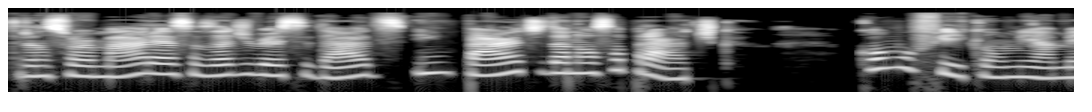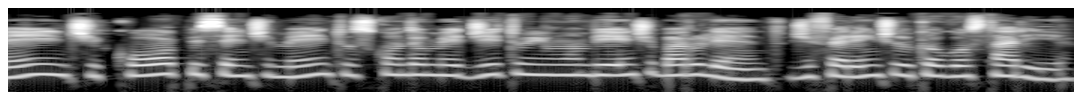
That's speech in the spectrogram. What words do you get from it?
transformar essas adversidades em partes da nossa prática. Como ficam minha mente, corpo e sentimentos quando eu medito em um ambiente barulhento, diferente do que eu gostaria?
